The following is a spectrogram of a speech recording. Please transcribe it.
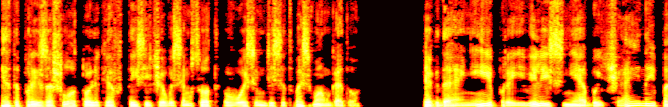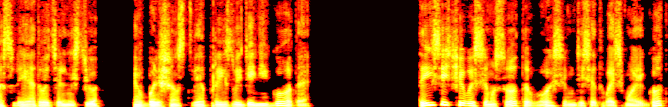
Это произошло только в 1888 году, когда они проявились необычайной последовательностью в большинстве произведений года. 1888 год,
